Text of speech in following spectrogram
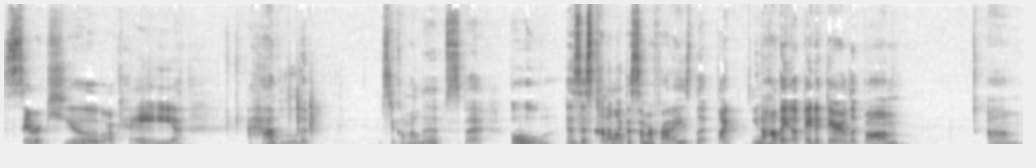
So cute. Okay. I have lipstick on my lips, but Ooh, is this kind of like the Summer Fridays lip? Like, you know how they updated their lip balm? Um,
